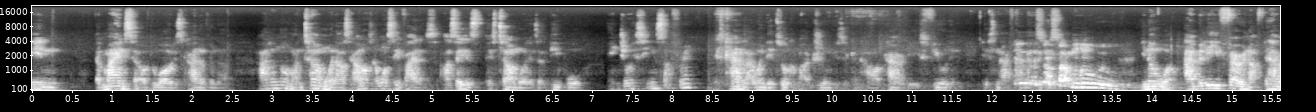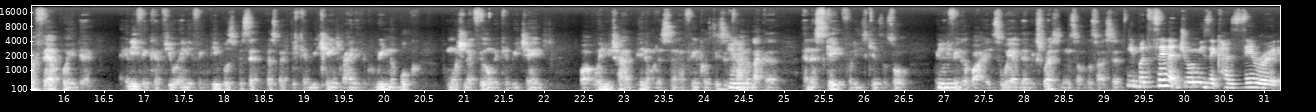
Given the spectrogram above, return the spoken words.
in, the mindset of the world is kind of in a, I don't know, man, turmoil. I'll say, I, don't, I won't say violence. I'll say it's, it's turmoil. It's that people enjoy seeing suffering. It's kind of like when they talk about drill music and how apparently it's fueling this now. kind It's not something. Ooh. You know what? I believe fair enough. They have a fair point there. Anything can fuel anything. People's perspective can be changed by anything. Reading a book, from watching a film, it can be changed. But when you try and pin it on a certain thing, because this is kind of mm. like a an escape for these kids as well. When you mm. think about it, it's a way of them expressing themselves. That's what I said. Yeah, but to say that drill music has zero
